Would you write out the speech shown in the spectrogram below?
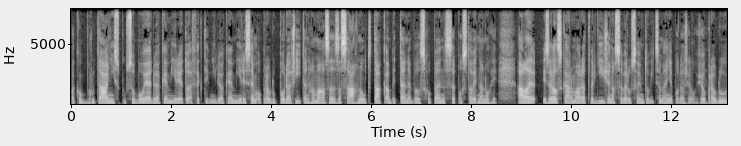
jako brutální způsob boje, do jaké míry je to efektivní, do jaké míry se jim opravdu podaří ten Hamás zasáhnout tak, aby ten nebyl schopen se postavit na nohy. Ale izraelská armáda tvrdí, že na severu se jim to víceméně podařilo, že opravdu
